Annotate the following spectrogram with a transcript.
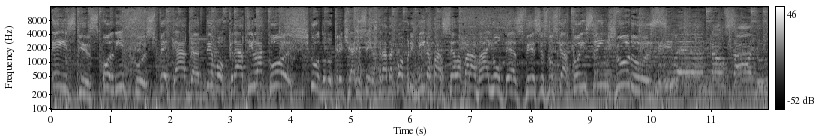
Esquis, Olímpicos, Pegada, Democrata e Lacoste. Tudo no crediário sem entrada com a primeira parcela para maio ou 10 vezes nos cartões sem juros. Lilian Calçados.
